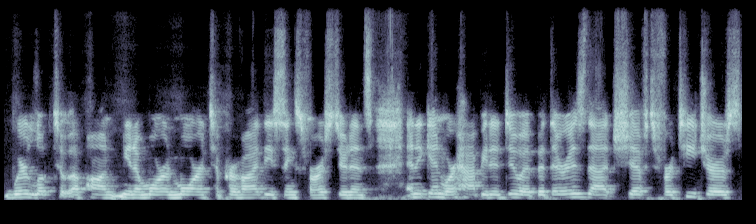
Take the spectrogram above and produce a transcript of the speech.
we're looked upon, you know, more and more to provide these things for our students. And again, we're happy to do it, but there is that shift for teachers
